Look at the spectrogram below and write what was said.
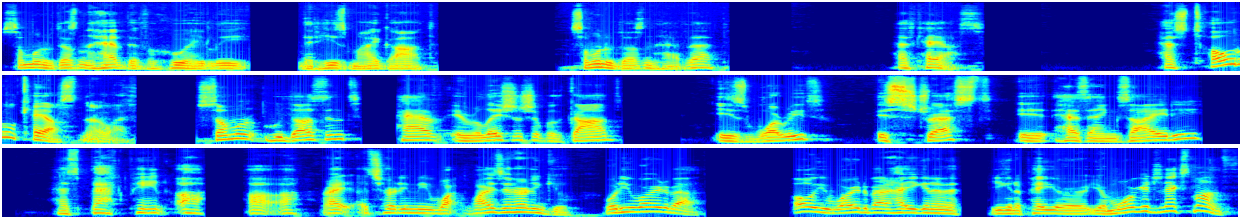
someone who doesn't have the V'hu that he's my God, someone who doesn't have that has chaos, has total chaos in their life. Someone who doesn't have a relationship with God is worried, is stressed, it has anxiety, has back pain. Ah, uh, uh, uh, right, it's hurting me. Why, why is it hurting you? What are you worried about? Oh, you're worried about how you're gonna you're gonna pay your, your mortgage next month.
